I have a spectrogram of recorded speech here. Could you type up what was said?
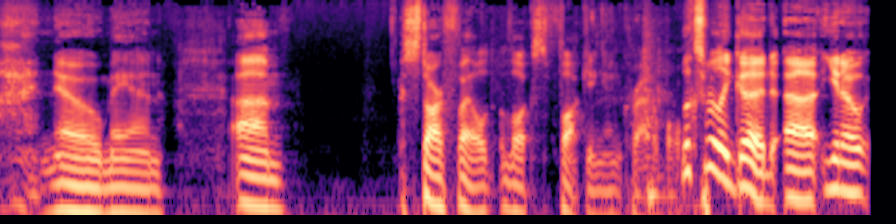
I know, man. Um, Starfield looks fucking incredible. Looks really good. Uh, you know,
